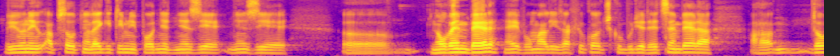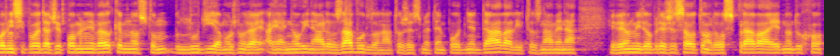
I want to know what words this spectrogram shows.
v júni absolútne legitímny podnet, dnes je, dnes je uh, november, hej, pomaly za chvíľkočku bude december a a dovolím si povedať, že pomerne veľké množstvo ľudí a možno aj, aj novinárov zabudlo na to, že sme ten podnet dávali. To znamená, je veľmi dobré, že sa o tom rozpráva a jednoducho,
